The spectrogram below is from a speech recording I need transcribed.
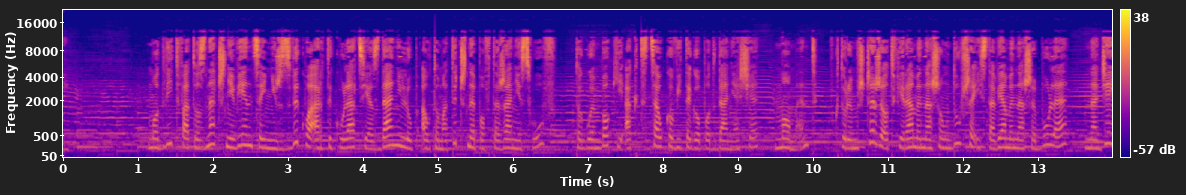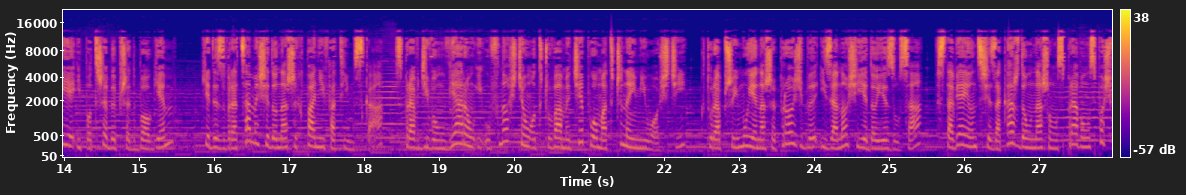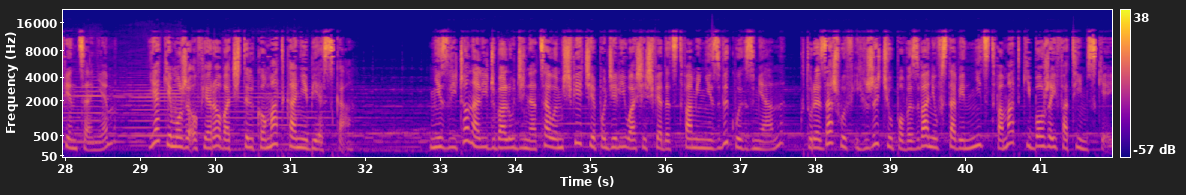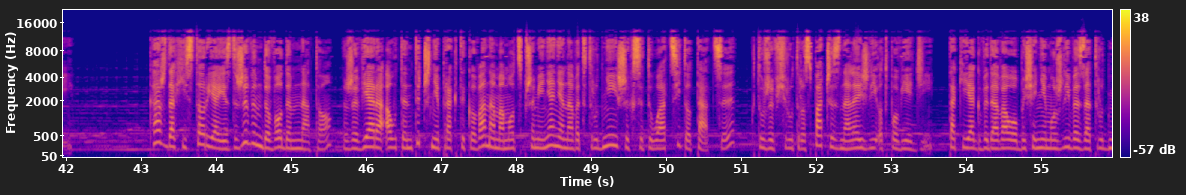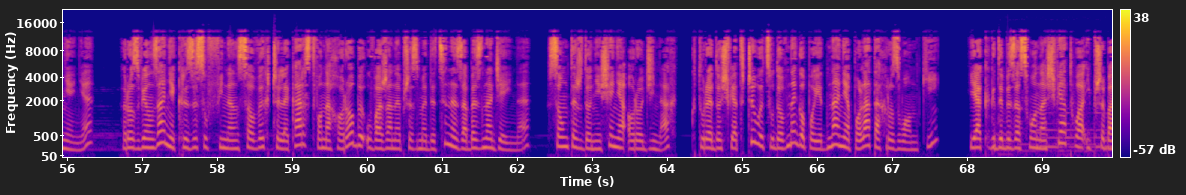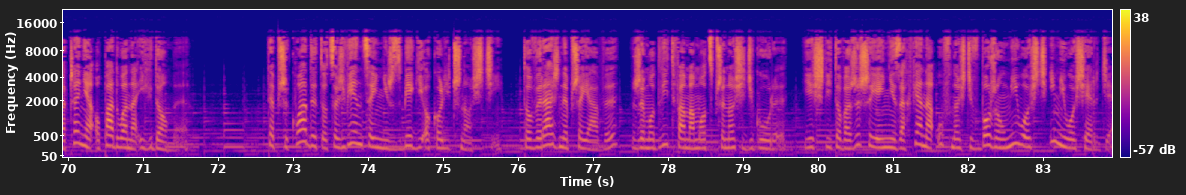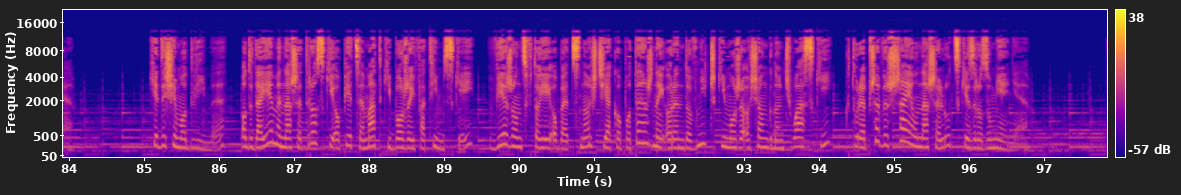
Modlitwa to znacznie więcej niż zwykła artykulacja zdań lub automatyczne powtarzanie słów, to głęboki akt całkowitego poddania się, moment, w którym szczerze otwieramy naszą duszę i stawiamy nasze bóle, nadzieje i potrzeby przed Bogiem, kiedy zwracamy się do naszych Pani Fatimska, z prawdziwą wiarą i ufnością odczuwamy ciepło matczynej miłości, która przyjmuje nasze prośby i zanosi je do Jezusa, wstawiając się za każdą naszą sprawą z poświęceniem, jakie może ofiarować tylko Matka Niebieska. Niezliczona liczba ludzi na całym świecie podzieliła się świadectwami niezwykłych zmian, które zaszły w ich życiu po wezwaniu wstawiennictwa Matki Bożej Fatimskiej. Każda historia jest żywym dowodem na to, że wiara autentycznie praktykowana ma moc przemieniania nawet trudniejszych sytuacji to tacy, którzy wśród rozpaczy znaleźli odpowiedzi, takie jak wydawałoby się niemożliwe zatrudnienie, rozwiązanie kryzysów finansowych czy lekarstwo na choroby uważane przez medycynę za beznadziejne, są też doniesienia o rodzinach, które doświadczyły cudownego pojednania po latach rozłąki, jak gdyby zasłona światła i przebaczenia opadła na ich domy. Te przykłady to coś więcej niż zbiegi okoliczności. To wyraźne przejawy, że modlitwa ma moc przenosić góry, jeśli towarzyszy jej niezachwiana ufność w Bożą miłość i miłosierdzie. Kiedy się modlimy, oddajemy nasze troski opiece Matki Bożej Fatimskiej, wierząc w to jej obecność jako potężnej orędowniczki może osiągnąć łaski, które przewyższają nasze ludzkie zrozumienie.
